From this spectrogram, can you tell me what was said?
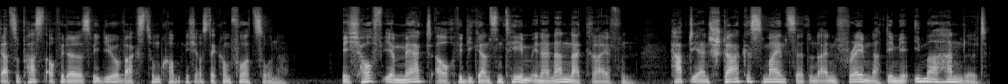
Dazu passt auch wieder das Video Wachstum kommt nicht aus der Komfortzone. Ich hoffe, ihr merkt auch, wie die ganzen Themen ineinander greifen. Habt ihr ein starkes Mindset und einen Frame, nach dem ihr immer handelt,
